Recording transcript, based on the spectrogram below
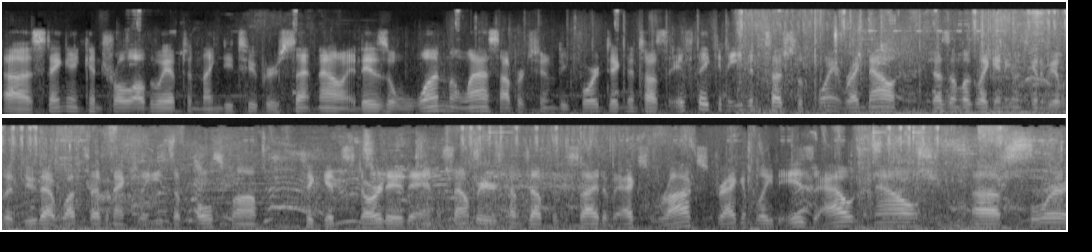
uh, staying in control all the way up to 92% now. It is one last opportunity for Dignitas, if they can even touch the point. Right now, doesn't look like anyone's going to be able to do that. Watt 7 actually eats a Pulse Bomb to get started, and the Sound Barrier comes out for the side of X-Rocks. Dragonblade is out now uh, for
